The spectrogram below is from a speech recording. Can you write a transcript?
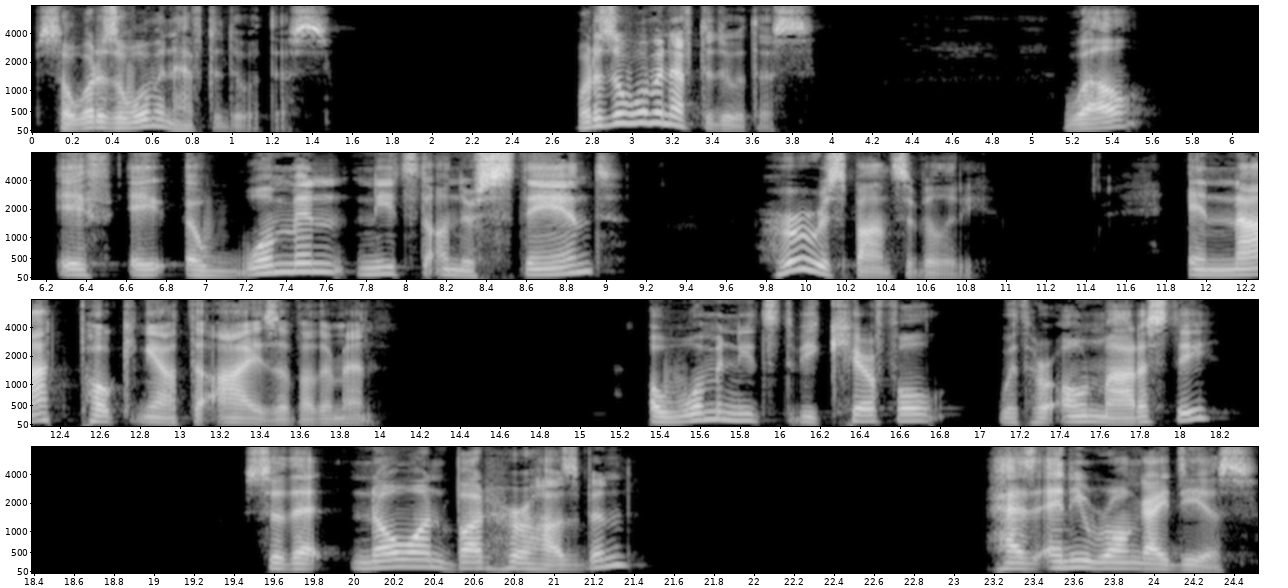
so what does a woman have to do with this? What does a woman have to do with this? Well, if a, a woman needs to understand her responsibility in not poking out the eyes of other men, a woman needs to be careful with her own modesty so that no one but her husband has any wrong ideas.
